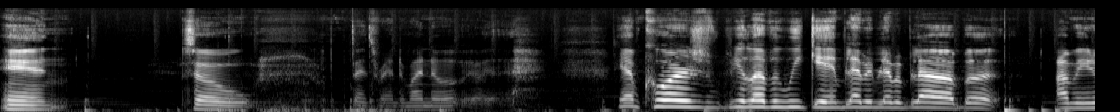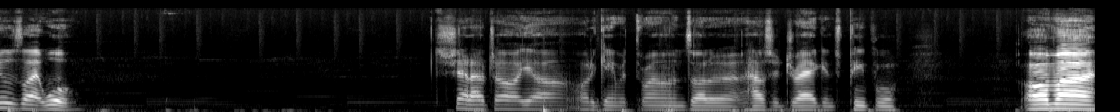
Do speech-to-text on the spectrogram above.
And so that's random. I know. Yeah, of course, your lovely weekend, blah blah blah blah blah. But I mean, it was like, whoa. Shout out to all y'all, all the Game of Thrones, all the House of Dragons people, all my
